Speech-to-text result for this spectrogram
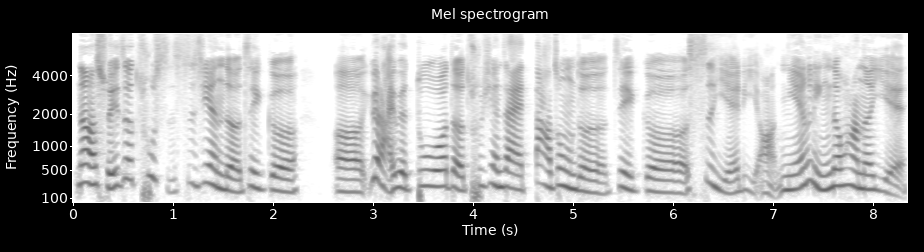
那随着猝死事件的这个。呃，越来越多的出现在大众的这个视野里啊，年龄的话呢，也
